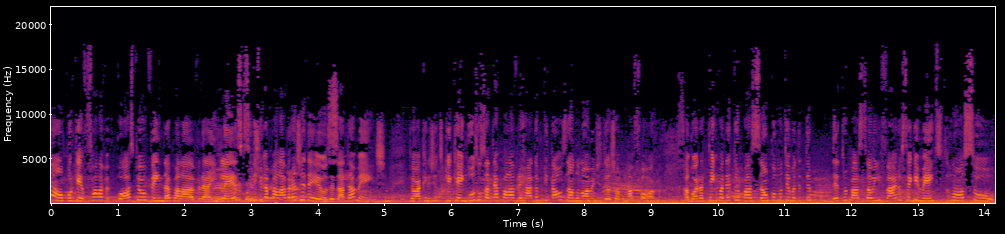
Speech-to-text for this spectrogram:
Não, porque fala, gospel vem da palavra inglês, que significa palavra de Deus, exatamente. Então eu acredito que quem usa usa até a palavra errada porque está usando o nome de Deus de alguma forma. Agora tem uma deturpação, como tem uma detur- deturpação em vários segmentos do nosso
